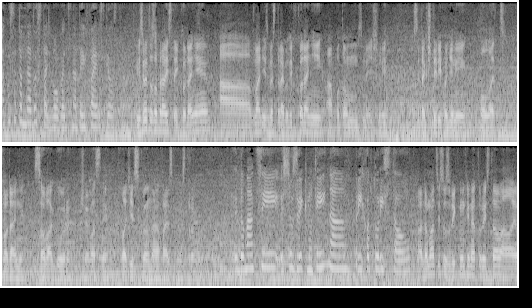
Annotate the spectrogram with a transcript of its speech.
Ako sa tam dá dostať vôbec na tej Fajerské ostrove? My sme to zobrali z tej Kodane a dva dní sme strávili v Kodani a potom sme išli asi tak 4 hodiny po let Kodaň, Sovagur, čo je vlastne letisko na Fajerských ostrovoch. Domáci sú zvyknutí na príchod turistov? A domáci sú zvyknutí na turistov, ale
